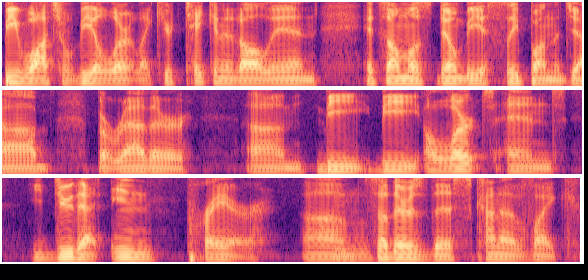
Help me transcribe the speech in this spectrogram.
be watchful be alert like you're taking it all in it's almost don't be asleep on the job but rather um, be be alert and you do that in prayer. Um, so there's this kind of like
